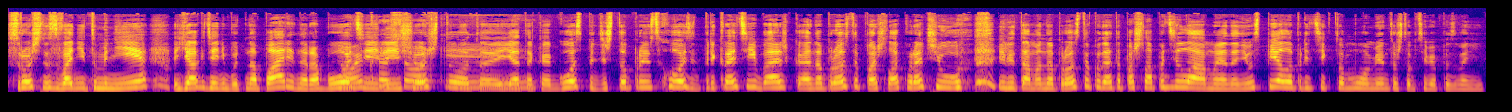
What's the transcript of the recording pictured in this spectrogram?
срочно звонит мне, я где-нибудь на паре, на работе Ой, или еще что-то. И я такая, господи, что происходит? Прекрати, башка. Она просто пошла к врачу. Или там она просто куда-то пошла по делам, и она не успела прийти к тому моменту, чтобы тебе позвонить.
